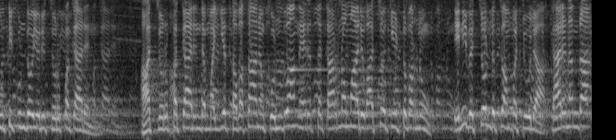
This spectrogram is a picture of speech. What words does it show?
കൂട്ടിക്കൊണ്ടുപോയ ഒരു ചെറുപ്പക്കാരൻ ആ ചെറുപ്പക്കാരന്റെ മയ്യത്ത് അവസാനം കൊണ്ടുപോകാൻ നേരത്തെ കാരണന്മാര് വാച്ചോക്കിയിട്ട് പറഞ്ഞു ഇനി വെച്ചോണ്ടിരിക്കാൻ പറ്റൂല. കാരണം എന്താ?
